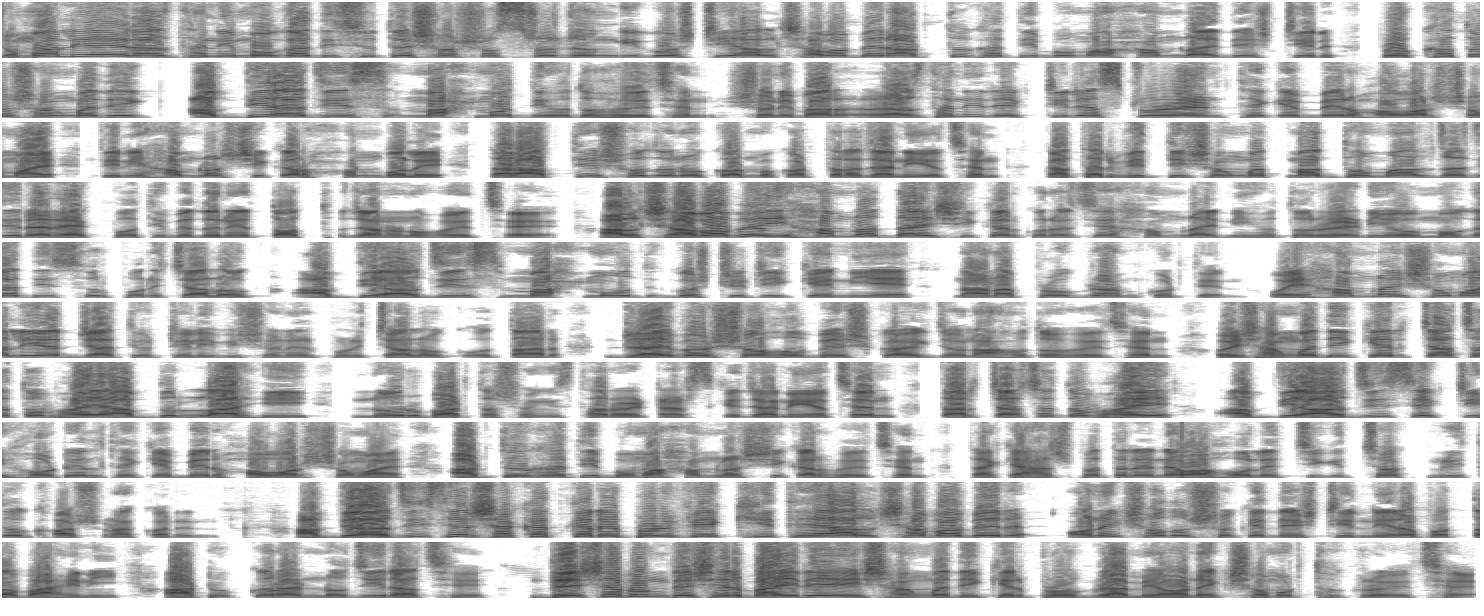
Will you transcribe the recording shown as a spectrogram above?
সোমালিয়ায় রাজধানী মোগাদিসুতে সশস্ত্র জঙ্গি গোষ্ঠী আল শাবাবের আত্মঘাতী বোমা হামলায় দেশটির প্রখ্যাত সাংবাদিক আব্দি আজিজ মাহমুদ নিহত হয়েছেন। শনিবার রাজধানীর একটি রেস্টুরেন্ট থেকে বের হওয়ার সময় তিনি হামলার শিকার হন বলে তার আত্মীয় স্বজন ও কর্মকর্তারা জানিয়েছেন। কাতার ভিত্তিক সংবাদ মাধ্যম আল জাজিরার এক প্রতিবেদনে তথ্য জানানো হয়েছে। আল শাবাব এই হামলার দায় স্বীকার করেছে হামলায় নিহত রেডিও মগাদিসুর পরিচালক আব্দি আজিজ মাহমুদ গোষ্ঠীটিকে নিয়ে নানা প্রোগ্রাম করতেন। ওই হামলায় সোমালিয়ার জাতীয় টেলিভিশনের পরিচালক ও তার ড্রাইভার সহ বেশ কয়েকজন আহত হয়েছেন। ওই সাংবাদিকের চাচাতো ভাই আব্দুল্লাহি নূর বার্তা সংস্থা রয়টার্সকে জানিয়েছেন, তার চাচাতো ভাই আব্দি আজিজ একটি হোটেল থেকে বের হওয়ার সময় আত্মঘাতী বোমা হামলার শিকার হয়েছেন। তাকে হাসপাতালে নেওয়া হলে চিকিৎসক মৃত ঘোষণা করেন। আব্দি আজিজের সাক্ষাৎকারের পরিপ্রেক্ষিতে আল শাবাবের অনেক সদস্যকে দেশটির নিরাপত্তা বাহিনী আটক করার নজির আছে। দেশ এবং দেশের বাইরে এই সাংবাদিকের প্রোগ্রামে অনেক সমর্থক রয়েছে।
